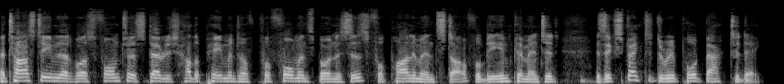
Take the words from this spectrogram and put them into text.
A task team that was formed to establish how the payment of performance bonuses for Parliament staff will be implemented is expected to report back today.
